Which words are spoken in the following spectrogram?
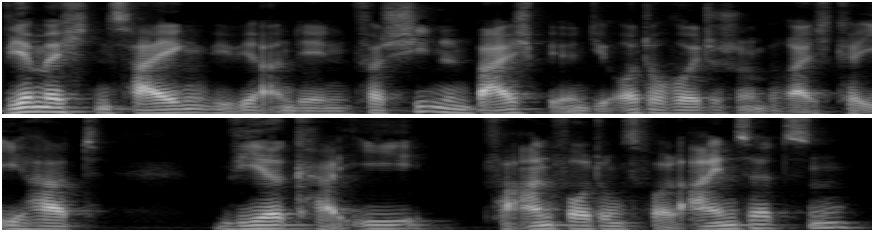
Wir möchten zeigen, wie wir an den verschiedenen Beispielen, die Otto heute schon im Bereich KI hat, wir KI verantwortungsvoll einsetzen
